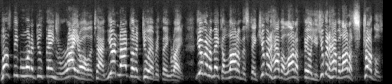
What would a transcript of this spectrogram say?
Most people want to do things right all the time. You're not going to do everything right. You're going to make a lot of mistakes. You're going to have a lot of failures. You're going to have a lot of struggles.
